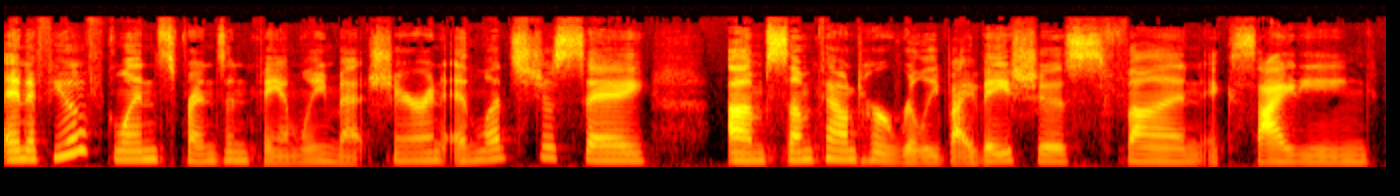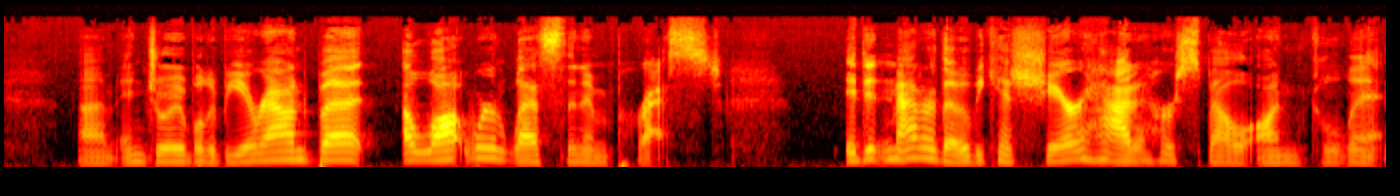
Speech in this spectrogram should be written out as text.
And a few of Glenn's friends and family met Sharon, and let's just say um, some found her really vivacious, fun, exciting, um, enjoyable to be around, but a lot were less than impressed. It didn't matter though, because Cher had her spell on Glenn.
